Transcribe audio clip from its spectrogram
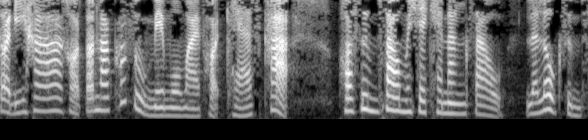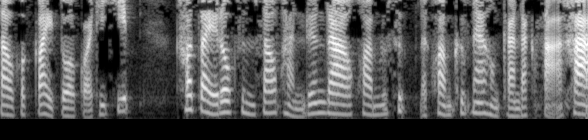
สวัสดีค่ะ ขอต้อนรับเข้าสู่ Memo My Podcast ค่ะ เพราะซึมเศร้าไม่ใช่แค่นั่งเศร้า และโรคซึมเศร้าก็ใกล้ตัวกว่าที่คิด เข้าใจโรคซึมเศร้าผ่านเรื่องราว ความรู้สึกและความคืบหน้าของการรักษาค่ะ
